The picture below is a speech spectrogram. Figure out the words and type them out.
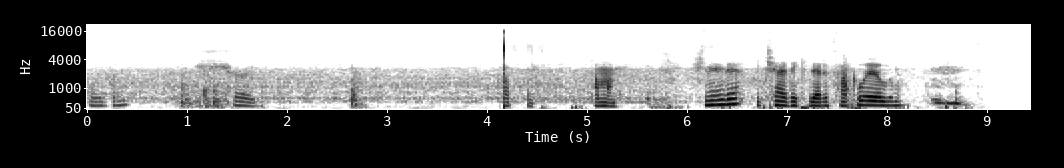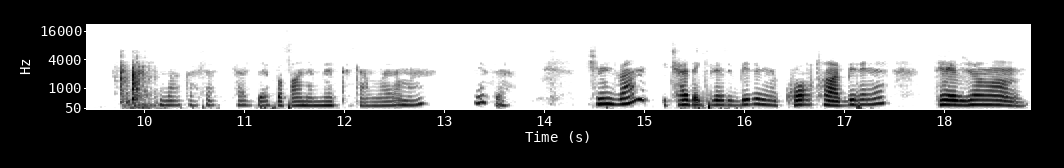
koydum. Şöyle. Kattım. Tamam. Şimdi içeridekileri saklayalım. Şimdi arkadaşlar içeride babaannemle dedem var ama neyse. Şimdi ben içeridekileri birini koltuğa birini televizyonun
